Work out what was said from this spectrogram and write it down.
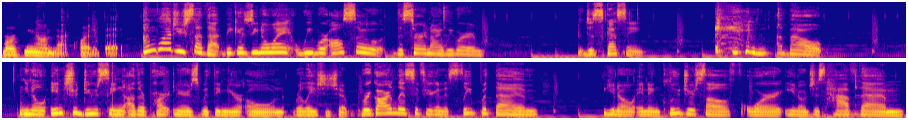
working on that quite a bit. I'm glad you said that because you know what? We were also, the sir and I, we were discussing about, you know, introducing other partners within your own relationship, regardless if you're going to sleep with them, you know, and include yourself or, you know, just have them,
